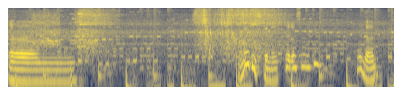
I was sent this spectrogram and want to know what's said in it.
um Am I disconnected or something? Hold on.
